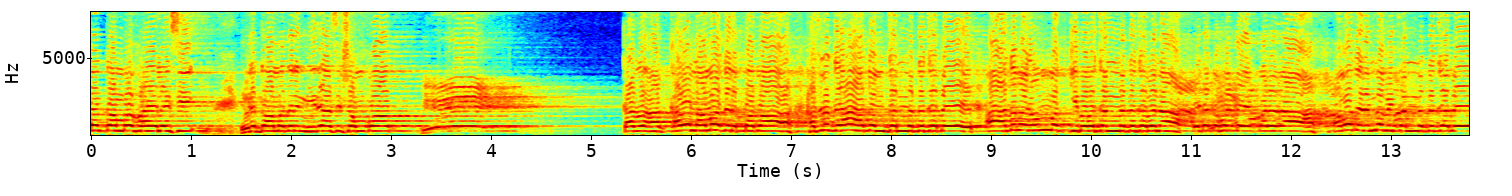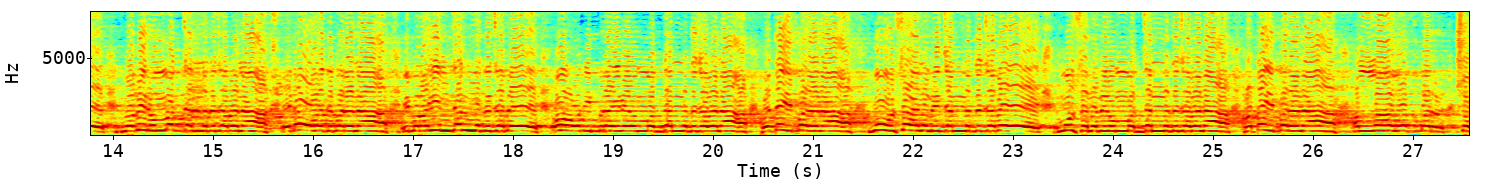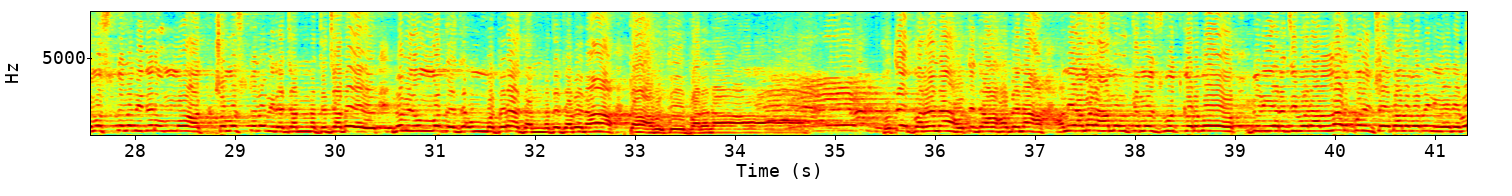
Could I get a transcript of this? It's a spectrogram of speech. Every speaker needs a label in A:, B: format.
A: জান্নাত তো আমরা ফাইলাইছি এটা তো আমাদের মিরাসি সম্পদ। কারণ আমাদের বাবা হাজরত আদম জান্নাতে যাবে, আদমের উম্মত কীভাবে জান্নাতে যাবে না? এটা তো হতে পারে না। আমাদের নবী জান্নাতে যাবে, নবীর উম্মত জান্নাতে যাবে না। এটাও হতে পারে না। ইব্রাহিম জান্নাতে যাবে ও ইব্রাহিমের উম্মত জান্নাতে যাবে না। হতেই পারে না। মুসা নবী জান্নাতে যাবে, মুসা নবীর উম্মত জান্নাতে যাবে না। হতেই পারে না। আল্লাহু আকবার, সমস্ত নবীদের উম্মত, সমস্ত নবীরা জান্নাতে যাবে। নবীর উম্মতে উম্মতেরা জান্নাতে যাবে না। তা হতে পারে না। হতে পারে না, হতে দেওয়া হবে না। আমি আমার আমলকে মজবুত করব, দুনিয়ার জীবন আল্লাহর পরিচয় ভালোভাবে নিয়ে নেব।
